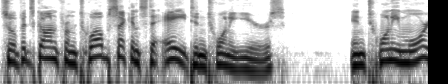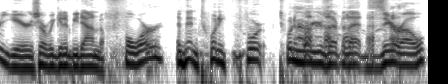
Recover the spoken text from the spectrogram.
So if it's gone from 12 seconds to eight in 20 years, in 20 more years, are we going to be down to four? And then 24, 20 more years after that, zero?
